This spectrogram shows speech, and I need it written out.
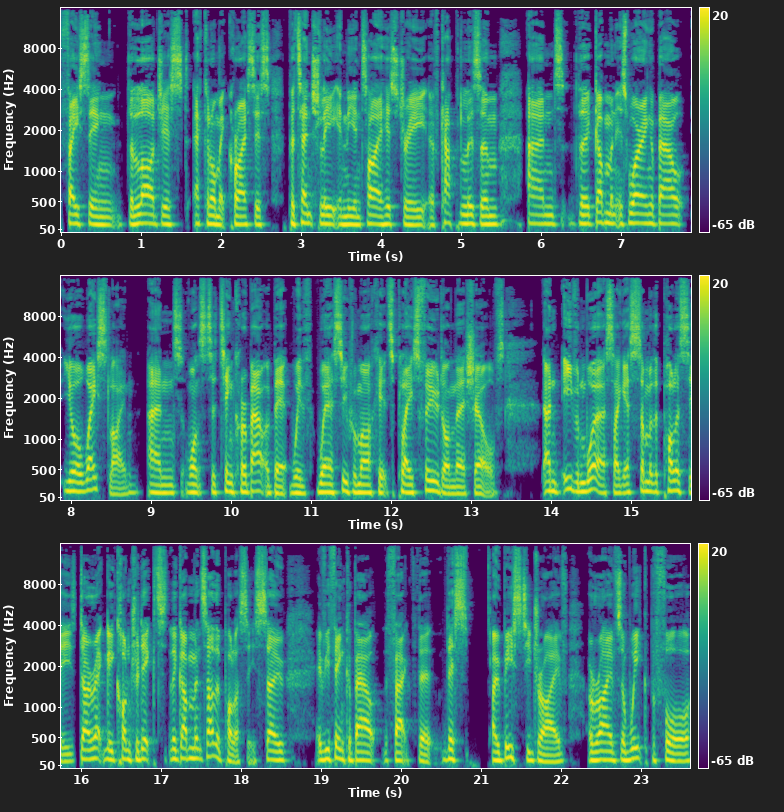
facing the largest economic crisis potentially in the entire history of capitalism. And the government is worrying about your waistline and wants to tinker about a bit with where supermarkets place food on their shelves. And even worse, I guess some of the policies directly contradict the government's other policies. So if you think about the fact that this obesity drive arrives a week before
